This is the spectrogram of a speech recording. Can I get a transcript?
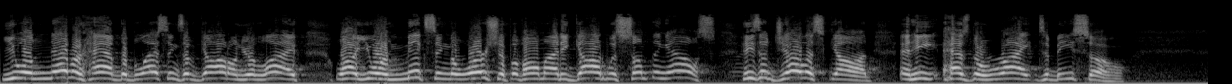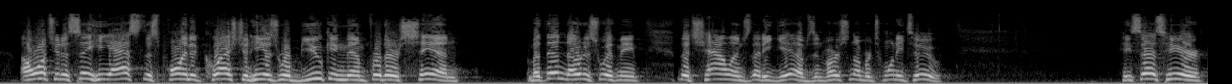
You will never have the blessings of God on your life while you are mixing the worship of Almighty God with something else. He's a jealous God, and He has the right to be so. I want you to see he asks this pointed question. He is rebuking them for their sin. But then notice with me the challenge that he gives in verse number 22. He says here,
